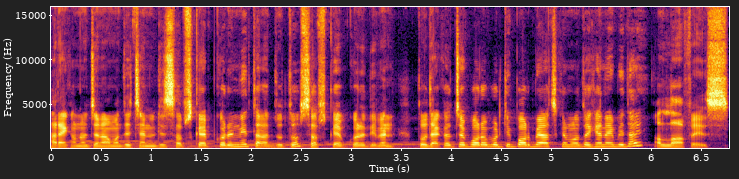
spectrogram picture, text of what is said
আর এখনও যারা আমাদের চ্যানেলটি সাবস্ক্রাইব করেনি তারা দ্রুত সাবস্ক্রাইব করে দিবেন। তো দেখা হচ্ছে পরবর্তী পর্বে। আজকের মতো এখানে বিদায়। আল্লাহ হাফেজ।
